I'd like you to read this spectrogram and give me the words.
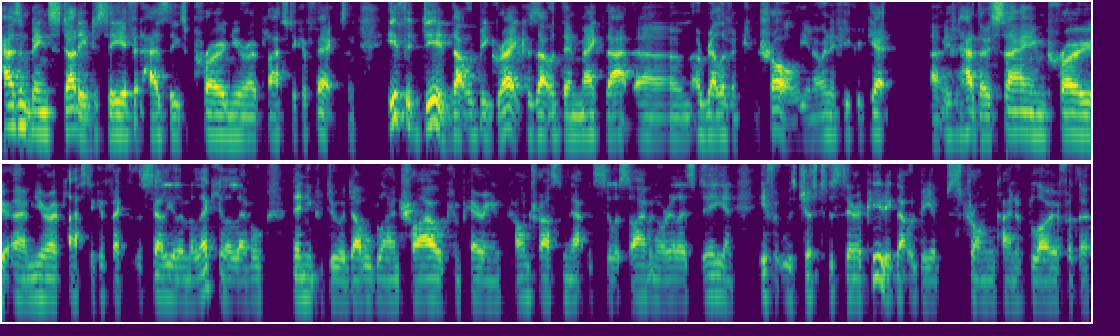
hasn't been studied to see if it has these pro neuroplastic effects. And if it did, that would be great because that would then make that um, a relevant control, you know, and if you could get um, if it had those same pro um, neuroplastic effects at the cellular molecular level, then you could do a double blind trial comparing and contrasting that with psilocybin or LSD. And if it was just as therapeutic, that would be a strong kind of blow for the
